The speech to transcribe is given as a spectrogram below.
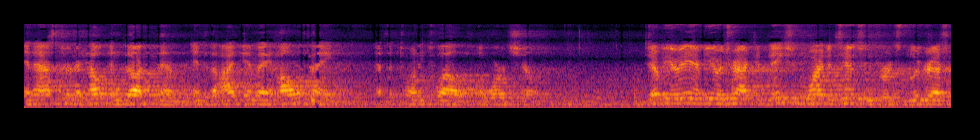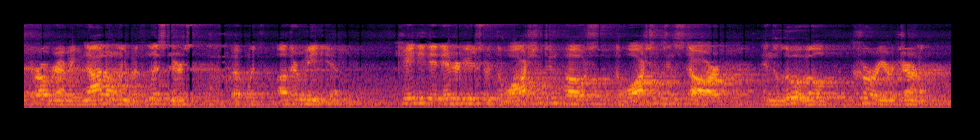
and asked her to help induct them into the IBMA Hall of Fame at the 2012 awards show. WAMU attracted nationwide attention for its bluegrass programming not only with listeners, but with other media. Katy did interviews with the Washington Post, the Washington Star, and the Louisville Courier Journal.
